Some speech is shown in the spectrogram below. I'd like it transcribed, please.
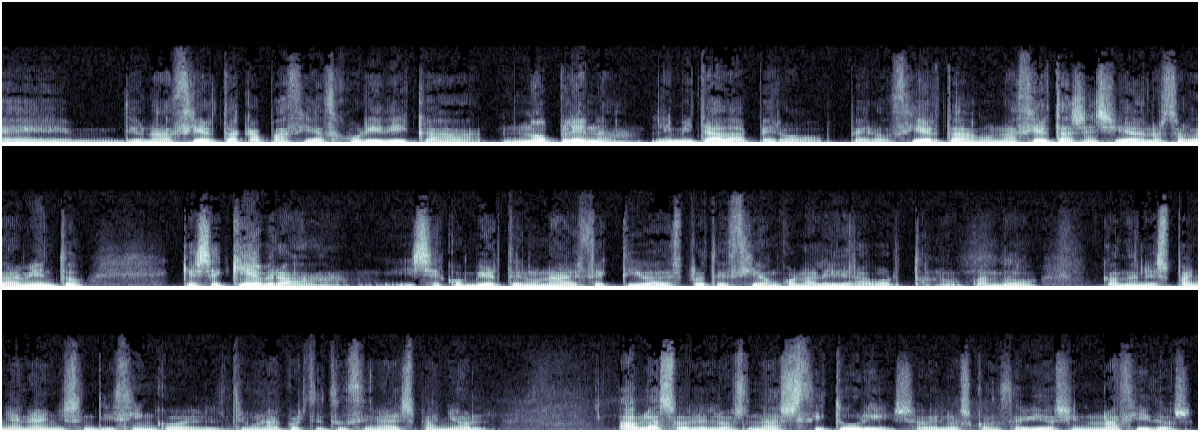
eh, de una cierta capacidad jurídica, no plena, limitada, pero, pero cierta, una cierta sensibilidad de nuestro ordenamiento, que se quiebra y se convierte en una efectiva desprotección con la ley del aborto. Cuando, cuando en España en el año 65 el Tribunal Constitucional Español habla sobre los nascituri, sobre los concebidos y no nacidos,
